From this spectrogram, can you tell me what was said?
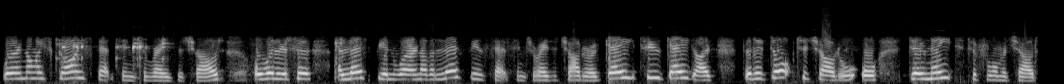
where a nice guy steps in to raise a child, or whether it's a, a lesbian where another lesbian steps in to raise a child, or a gay two gay guys that adopt a child or, or donate to form a child.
